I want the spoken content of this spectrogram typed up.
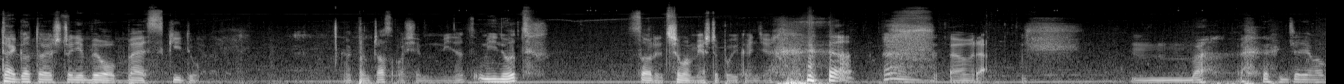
tego to jeszcze nie było, bez kitu. Jak ten czas? 8 minut. Minut? Sorry, trzymam jeszcze po weekendzie. Dobra. Mm. Gdzie ja mam?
